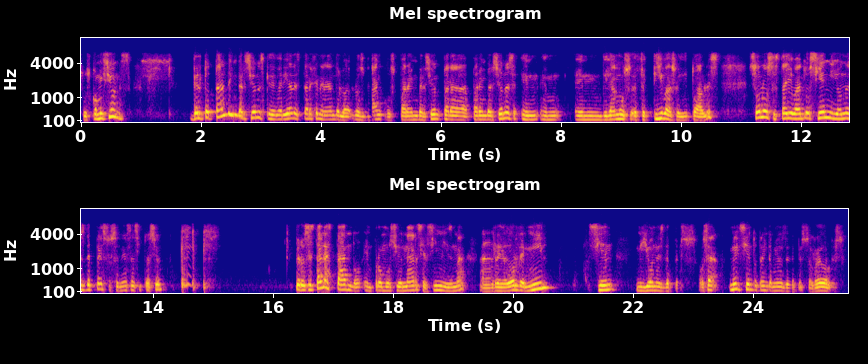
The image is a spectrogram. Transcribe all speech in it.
sus, comisiones. Del total de inversiones que debería de estar generando los bancos para, inversión, para, para inversiones en, en, digamos, efectivas, redituables, solo se está llevando 100 millones de pesos en esa situación pero se está gastando en promocionarse a sí misma alrededor de 1.100 millones de pesos, o sea, 1.130 millones de pesos, alrededor de eso.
